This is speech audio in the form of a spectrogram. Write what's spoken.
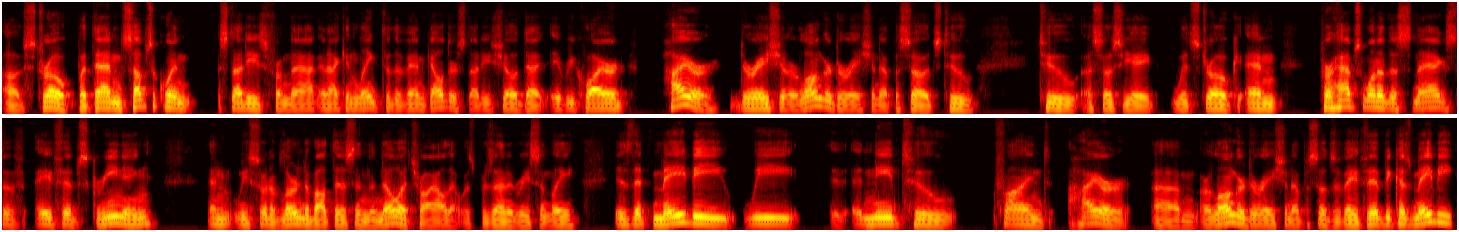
of stroke. But then subsequent studies from that, and I can link to the Van Gelder study, showed that it required higher duration or longer duration episodes to to associate with stroke. And perhaps one of the snags of afib screening and we sort of learned about this in the noah trial that was presented recently is that maybe we uh, need to find higher um, or longer duration episodes of afib because maybe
